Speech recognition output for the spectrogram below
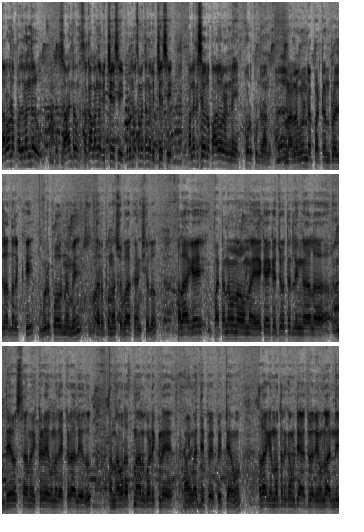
నల్గొండ ప్రజలందరూ సాయంత్రం సకాలంగా విచ్చేసి కుటుంబ సమేతంగా విచ్చేసి పల్లక సేవలో పాల్గొనాలని కోరుకుంటున్నాను. నల్గొండ పట్టణ ప్రజలందరికీ గురు పౌర్ణమి తరపున శుభాకాంక్షలు. అలాగే పట్టణంలో ఉన్న ఏకైక జ్యోతిర్లింగాల దేవస్థానం ఇక్కడే ఉన్నది ఎక్కడా లేదు. నవరత్నాలు కూడా ఇక్కడే ఈ మధ్య పెట్టాము. అలాగే నూతన కమిటీ ఆధ్వర్యంలో అన్ని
